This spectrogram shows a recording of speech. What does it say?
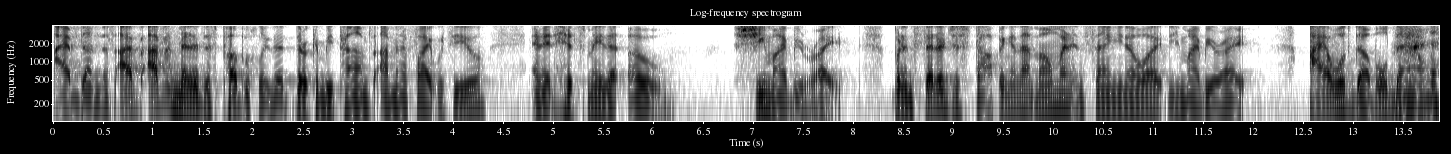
I've done this. I've I've admitted this publicly that there can be times I'm in a fight with you, and it hits me that oh, she might be right. But instead of just stopping in that moment and saying, you know what, you might be right, I will double down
